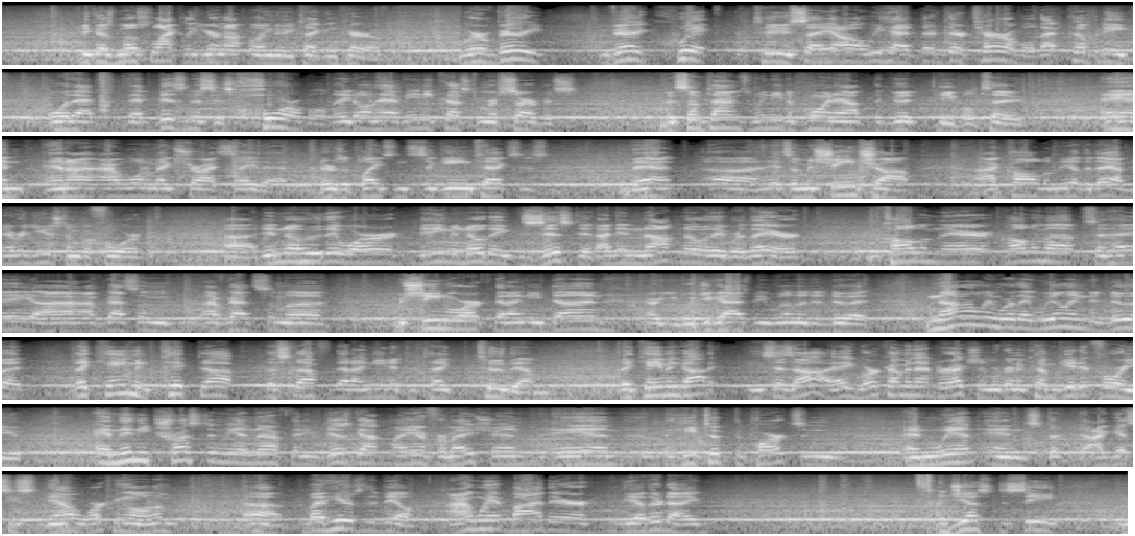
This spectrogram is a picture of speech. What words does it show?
because most likely you're not going to be taken care of. We're very, very quick to say, oh, we had they're, they're terrible. That company or that that business is horrible. They don't have any customer service. But sometimes we need to point out the good people too and and I, I want to make sure I say that. There's a place in Seguin, Texas, that uh, it's a machine shop. I called them the other day. I've never used them before. Uh, didn't know who they were. Didn't even know they existed. I did not know they were there. Called them there. Called them up. Said, "Hey, uh, I've got some. I've got some uh, machine work that I need done. Are you, would you guys be willing to do it?" Not only were they willing to do it, they came and picked up the stuff that I needed to take to them. They came and got it. He says, "Oh, hey, we're coming that direction. We're going to come get it for you." And then he trusted me enough that he just got my information and he took the parts and and went and I guess he's now working on them. Uh, but here's the deal: I went by there the other day just to see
